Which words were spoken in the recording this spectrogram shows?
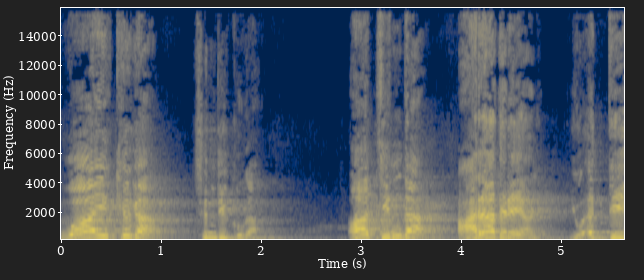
വായിക്കുക ചിന്തിക്കുക. ആ ചിന്ത ആരാധനയാണ്. യുഅദ്ദി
